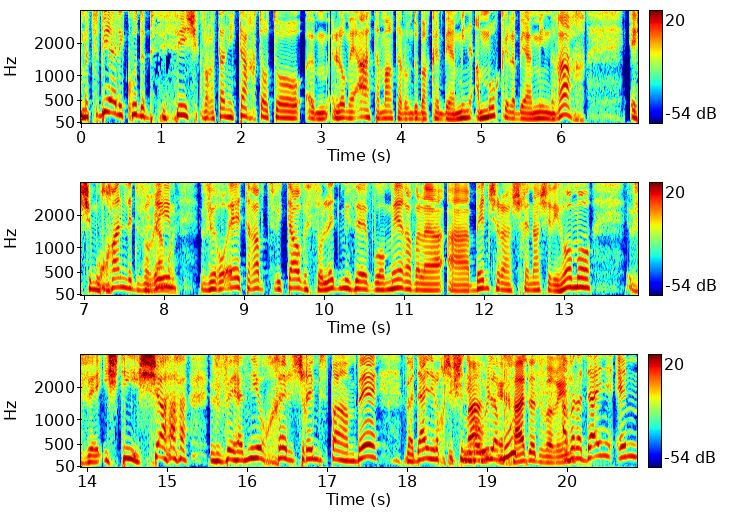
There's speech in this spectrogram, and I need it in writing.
מצביע הליכוד הבסיסי, שכבר אתה ניתחת אותו אמ, לא מעט, אמרת, לא מדובר כאן בימין עמוק, אלא בימין רך, שמוכן לדברים. ורואה את הרב צביטאו וסולד מזה, ואומר, אבל הבן של השכנה שלי הומו, ואשתי אישה, ואני אוכל שרימפס פעם ב, ועדיין אני לא חושב שאני ראוי למות. אבל עדיין הם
